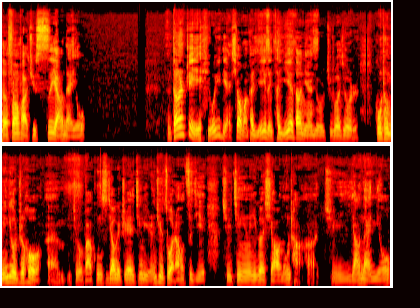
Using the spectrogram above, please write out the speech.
的方法去饲养奶油，当然这也有一点效仿他爷爷的。他爷爷当年就是据说就是功成名就之后，嗯，就把公司交给职业经理人去做，然后自己去经营一个小农场啊，去养奶牛。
